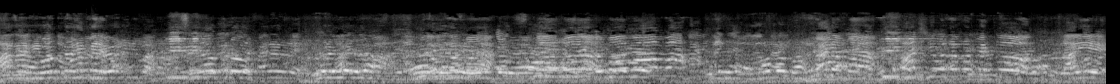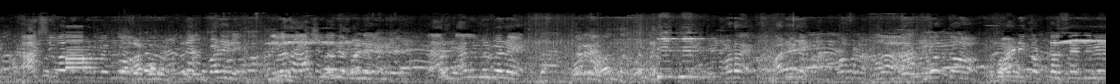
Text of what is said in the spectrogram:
ಹಾಗಾಗಿ ಇವತ್ತು ಬಾಡಿ ಮೇಡಮ್ಮ ಆಶೀರ್ವಾದ ಮಾಡಬೇಕು ತಾಯಿ ಆಶೀರ್ವಾದ ಮಾಡಬೇಕು ಮಾಡಿ. ನೀವೆಲ್ಲ ಆಶೀರ್ವಾದ ಮಾಡಿ ಯಾರು ಖಾಲಿ ಬಿಡ್ಬೇಡಿ ಮಾಡಿ ಇವತ್ತು ಮಾಡಿ ಕೊಟ್ಟು ಕಳಿಸ್ತಾ ಇದೀವಿ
